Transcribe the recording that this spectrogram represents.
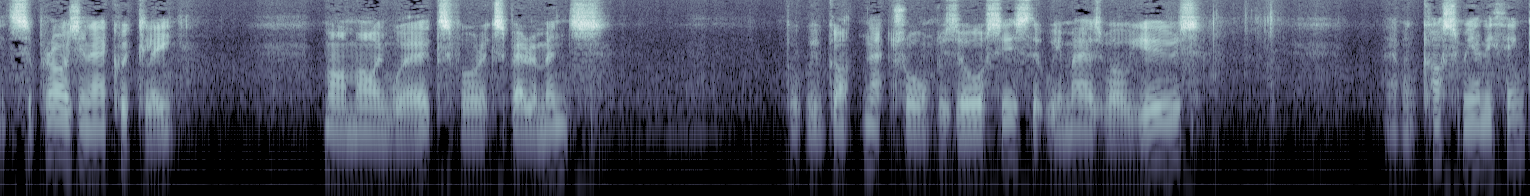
It's surprising how quickly my mind works for experiments but we've got natural resources that we may as well use. They haven't cost me anything.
